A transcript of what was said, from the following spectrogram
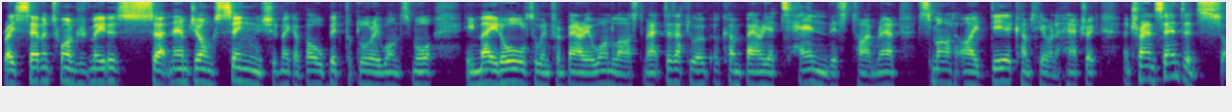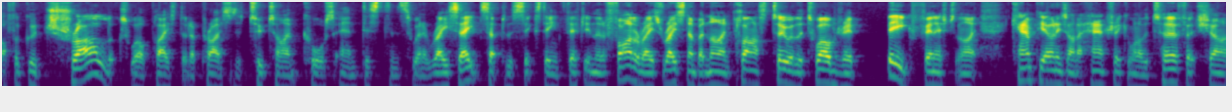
Race 7, 200 metres. Uh, Namjong Singh should make a bold bid for glory once more. He made all to win from barrier 1 last match. Does have to overcome barrier 10 this time round. Smart Idea comes here on a hat trick. And Transcendence off a good trial. Looks well placed at a price as a two time course and distance winner. Race 8 up to the 1650. And then a final race, race number 9, class 2 of the 1200 big finish tonight. Campione's on a hat trick and one of the turf at Sha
